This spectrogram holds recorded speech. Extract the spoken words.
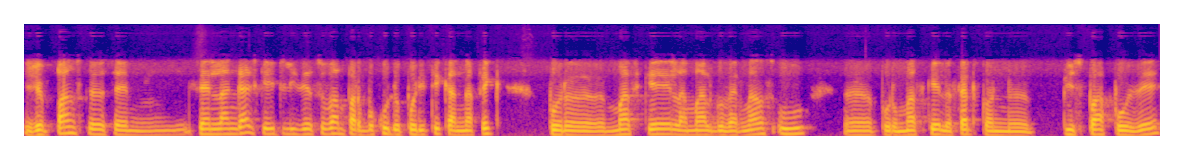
Je pense que c'est un langage qui est utilisé souvent par beaucoup de politiques en Afrique pour euh, masquer la malgouvernance ou euh, pour masquer le fait qu'on ne puisse pas poser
